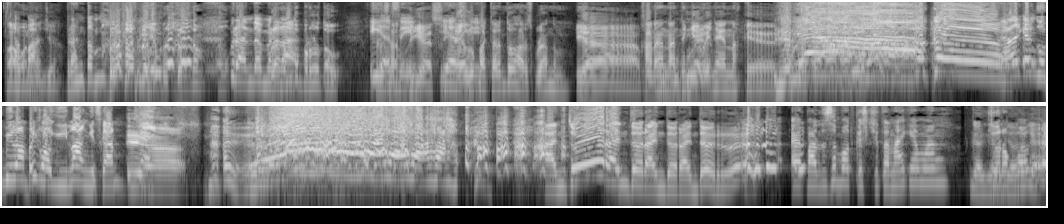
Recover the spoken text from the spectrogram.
lawan Apa? aja. Berantem. Iya ber- berantem. Berantem Berantem tuh perlu tau. Iya Seriusan. sih. Iya sih. Kayak lu pacaran tuh harus berantem. Ya. Karena nanti bumbu-bumbu ya. ngewenya enak ya. Iya. Ya, tadi kan gue bilang, apalagi kalau lagi nangis kan. Iya. Hancur, hancur, hancur, hancur. Eh pantesan podcast kita naik ya man Gara-gara Jorok jorok banget ya.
